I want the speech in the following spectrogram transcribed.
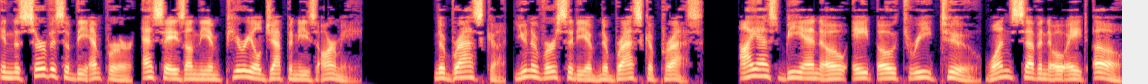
In the Service of the Emperor, Essays on the Imperial Japanese Army. Nebraska, University of Nebraska Press. ISBN 0-8032-1708-0.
